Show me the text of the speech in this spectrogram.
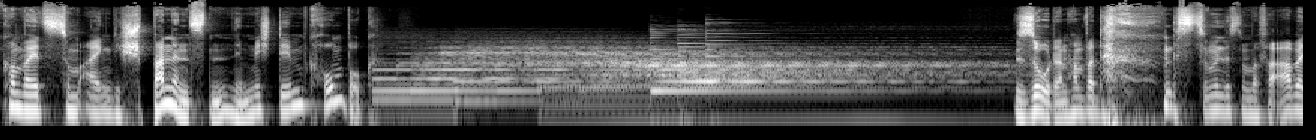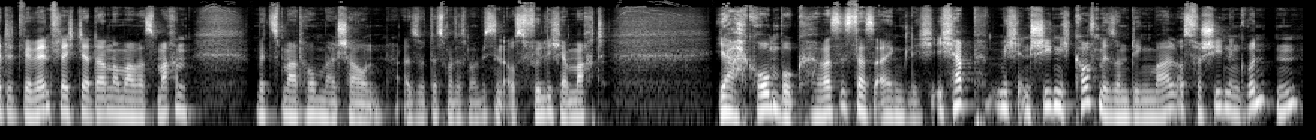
kommen wir jetzt zum eigentlich spannendsten, nämlich dem Chromebook. So, dann haben wir das zumindest nochmal verarbeitet. Wir werden vielleicht ja da nochmal was machen mit Smart Home, mal schauen. Also, dass man das mal ein bisschen ausführlicher macht. Ja, Chromebook, was ist das eigentlich? Ich habe mich entschieden, ich kaufe mir so ein Ding mal aus verschiedenen Gründen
